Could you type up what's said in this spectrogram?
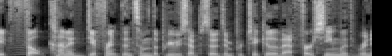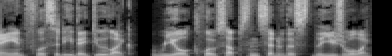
it felt kind of different than some of the previous episodes. In particular, that first scene with Renee and Felicity, they do like real close ups instead of this the usual like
